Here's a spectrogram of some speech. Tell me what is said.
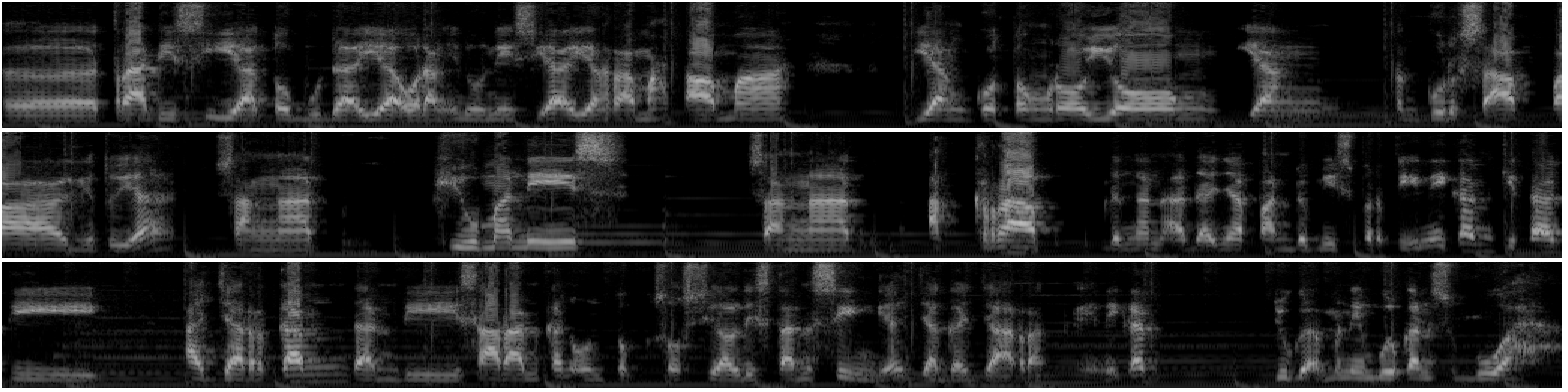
eh, tradisi atau budaya orang Indonesia yang ramah tamah yang gotong royong yang tegur sapa gitu ya. Sangat humanis sangat akrab dengan adanya pandemi seperti ini kan kita di ajarkan dan disarankan untuk social distancing ya, jaga jarak. Ini kan juga menimbulkan sebuah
